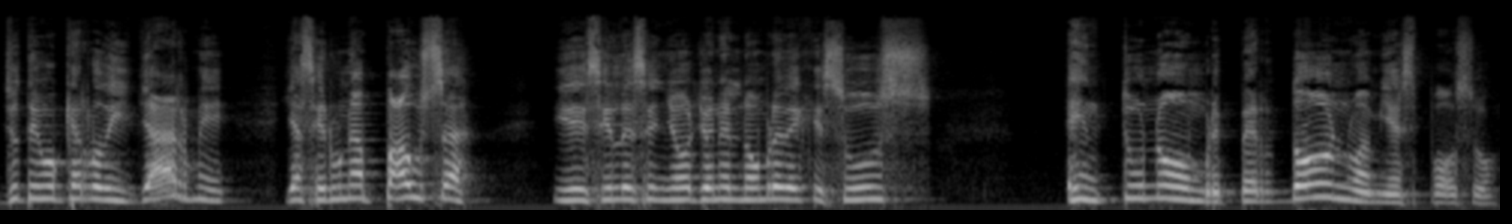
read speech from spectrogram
yo tengo que arrodillarme y hacer una pausa y decirle, Señor, yo en el nombre de Jesús, en tu nombre, perdono a mi esposo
